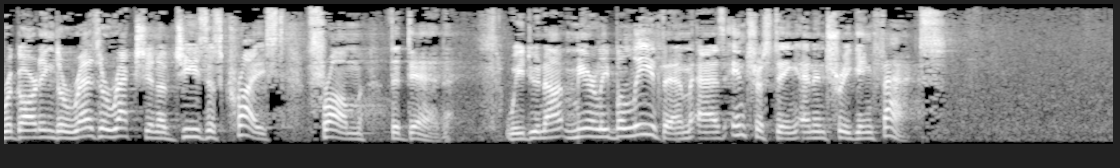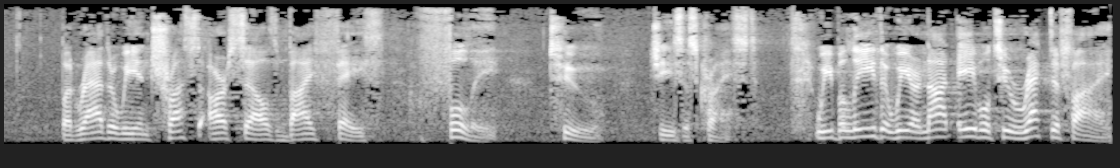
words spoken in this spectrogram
regarding the resurrection of Jesus Christ from the dead. We do not merely believe them as interesting and intriguing facts, but rather we entrust ourselves by faith fully to Jesus Christ. We believe that we are not able to rectify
